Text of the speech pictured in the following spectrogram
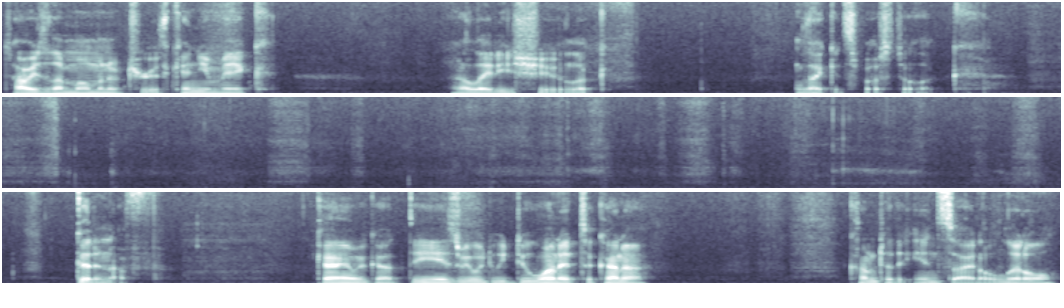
It's always the moment of truth. Can you make a lady's shoe look like it's supposed to look. Good enough. Okay, we've got these. We, we do want it to kind of come to the inside a little.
